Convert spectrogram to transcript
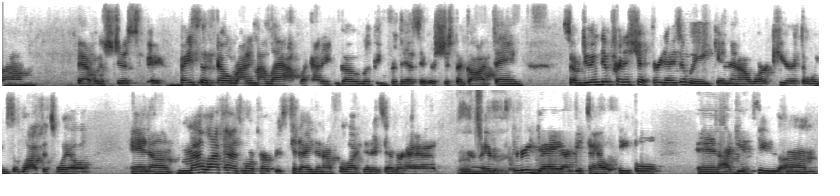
Um, that was just it basically fell right in my lap. Like I didn't go looking for this. It was just a God thing. So I'm doing the apprenticeship three days a week, and then I work here at the Wings of Life as well. And um, my life has more purpose today than I feel like that it's ever had. That's every, great. every day I get to help people, and I get to um,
